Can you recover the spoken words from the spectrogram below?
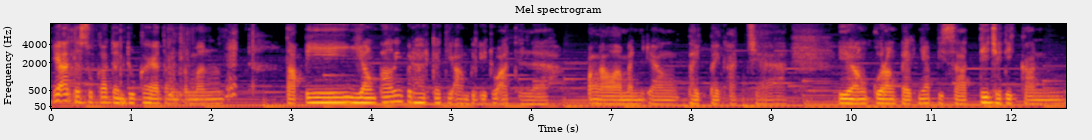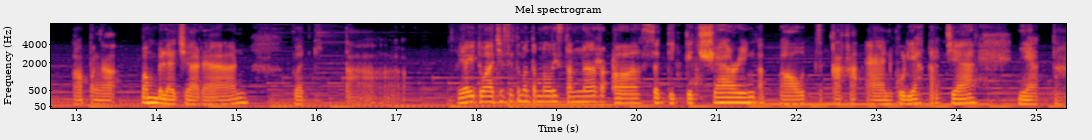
ya ada suka dan duka ya teman-teman. Tapi yang paling berharga diambil itu adalah pengalaman yang baik-baik aja. Yang kurang baiknya bisa dijadikan uh, pembelajaran buat kita ya itu aja sih teman-teman listener. Uh, sedikit sharing about KKN kuliah kerja nyata.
